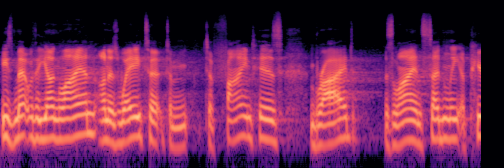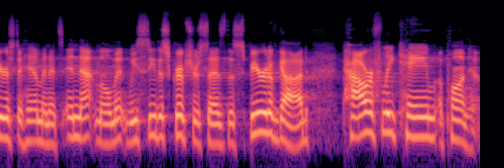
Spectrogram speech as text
He's met with a young lion on his way to, to, to find his bride. This lion suddenly appears to him, and it's in that moment we see the scripture says the Spirit of God powerfully came upon him.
